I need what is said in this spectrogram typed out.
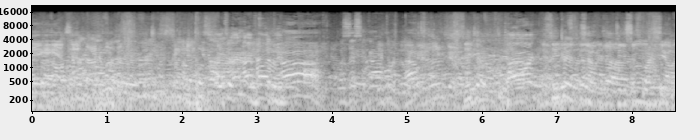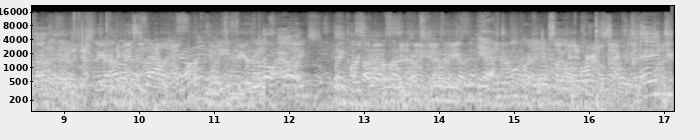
Big against it. I, I probably, Was this a goblin? No. Tyler? No, Alex. Thank you. It comes to you. Yeah. Eternal sacrifice. AJ?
